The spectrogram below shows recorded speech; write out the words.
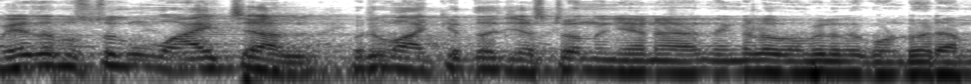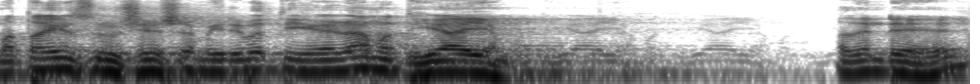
വേദപുസ്തകം വായിച്ചാൽ ഒരു വാക്യത്തെ ജസ്റ്റ് ഒന്ന് ഞാൻ നിങ്ങളുടെ മുമ്പിൽ ഒന്ന് കൊണ്ടുവരാം. മത്തായി സുവിശേഷം ഇരുപത്തിയേഴാം അധ്യായം. അതിന്റെ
